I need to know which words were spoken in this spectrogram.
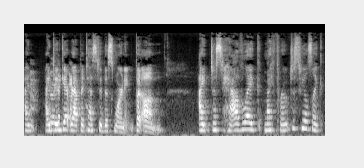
I I did get rapid tested this morning, but um I just have like my throat just feels like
